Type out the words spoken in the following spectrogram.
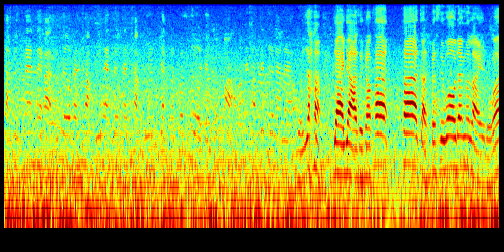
ถามถึงแฟนในบ้านเจ อแฟนคลับที่แฟนเจอแฟนคลับที่อยากจัดคอนเสิร์ตอยากพบปะบ้างไหมคะไม่ได้เจอนานแล้วโอ้ยอย่าอย่าอย่าสิครับถ้าถ้าจัดเฟสติวัลได้เมื่อไหร่ หรือว่า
